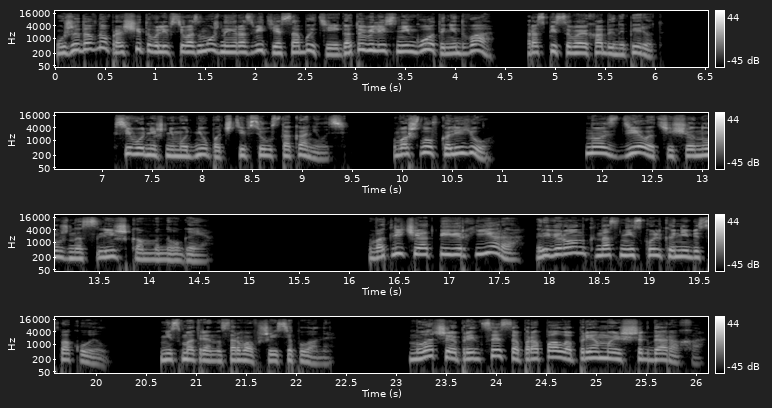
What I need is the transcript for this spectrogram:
Уже давно просчитывали всевозможные развития событий и готовились не год и не два, расписывая ходы наперед. К сегодняшнему дню почти все устаканилось. Вошло в колею, но сделать еще нужно слишком многое. В отличие от Пиверхьера, Риверонг нас нисколько не беспокоил, несмотря на сорвавшиеся планы. Младшая принцесса пропала прямо из Шагдараха.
